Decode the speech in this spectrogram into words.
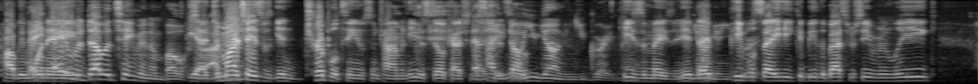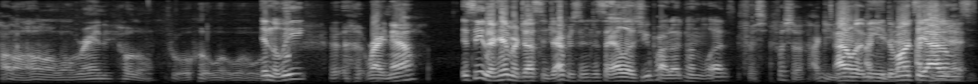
probably They, 1A. they was double teaming them both. yeah, so, I Ja'Marr mean, Chase was getting triple teamed sometime, and he was still catching That's that how shit. you know so you young and you great. Man. He's amazing. He- they- people great. say he could be the best receiver in the league. Hold on, hold on, well, Randy. Hold on. Whoa, whoa, whoa. In the league, right now, it's either him or Justin Jefferson. It's an LSU product, nonetheless. for, for sure. I give you. I don't. I mean, give. I Davante give Adams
